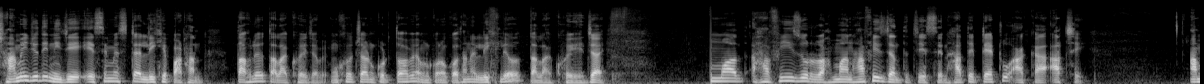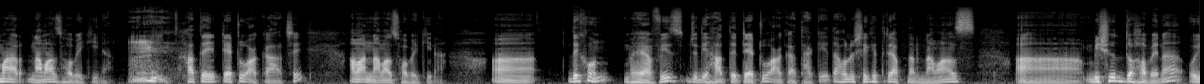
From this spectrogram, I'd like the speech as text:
স্বামী যদি নিজে এস এম এসটা লিখে পাঠান তাহলেও তালাক হয়ে যাবে। মুখোচ্চারণ করতে হবে এমন কোনো কথা না লিখলেও তালাক হয়ে যায়। মোহাম্মদ হাফিজুর রহমান হাফিজ জানতে চেয়েছেন হাতে ট্যাটু আঁকা আছে আমার নামাজ হবে কি না হাতে ট্যাটু আঁকা আছে আমার নামাজ হবে কি না দেখুন, ভাই হাফিজ, যদি হাতে ট্যাটু আঁকা থাকে, তাহলে সেক্ষেত্রে আপনার নামাজ বিশুদ্ধ হবে না। ওই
